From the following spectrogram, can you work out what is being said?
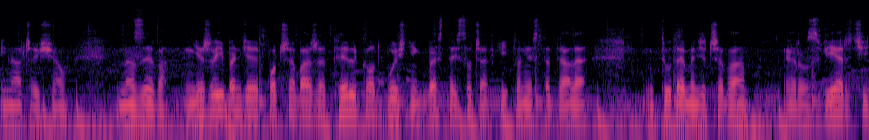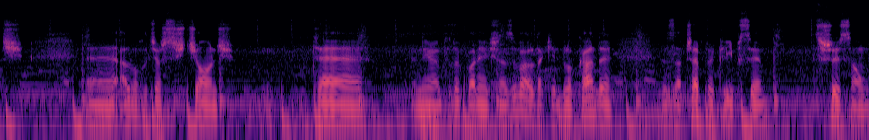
inaczej się nazywa. Jeżeli będzie potrzeba, że tylko odbłyśnik bez tej soczewki, to niestety, ale tutaj będzie trzeba rozwiercić e, albo chociaż ściąć te, nie wiem to dokładnie jak się nazywa, ale takie blokady, zaczepy, klipsy. Trzy są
